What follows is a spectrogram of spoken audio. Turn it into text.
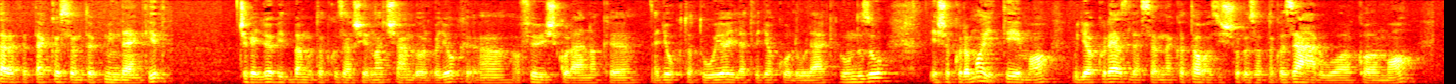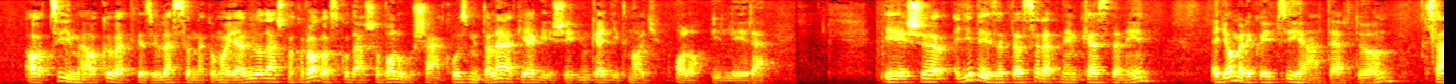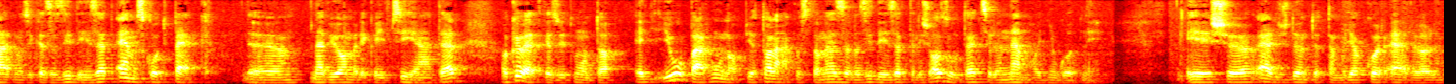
Szeretettel köszöntök mindenkit. Csak egy rövid bemutatkozás, én Nagy Sándor vagyok, a főiskolának egy oktatója, illetve gyakorló lelkigondozó, és akkor a mai téma, ugye akkor ez lesz ennek a tavazi sorozatnak a záró alkalma, a címe a következő lesz ennek a mai előadásnak, a ragaszkodás a valósághoz, mint a lelki egészségünk egyik nagy alappillére. És egy idézettel szeretném kezdeni, egy amerikai pszichiátertől származik ez az idézet, M. Scott Peck nevű amerikai pszichiáter, a következőt mondta, egy jó pár hónapja találkoztam ezzel az idézettel, és azóta egyszerűen nem hagy nyugodni. És el is döntöttem, hogy akkor erről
